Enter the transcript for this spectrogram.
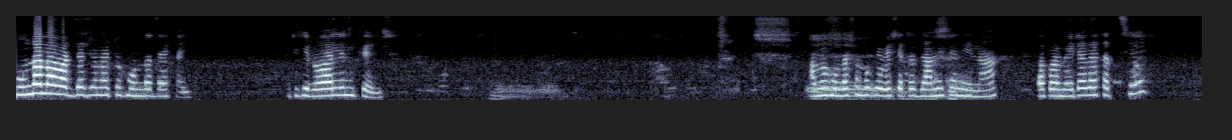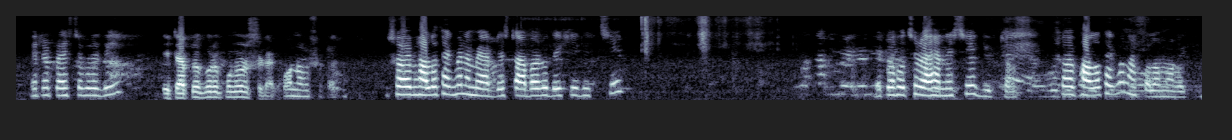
হুন্ডা লাভারদের জন্য একটু হুন্ডা দেখাই। এটা কি রয়্যাল এনফিল্ড আমি হুন্ডা সম্পর্কে বেশি একটা জানি জানি না তারপর আমি এটা দেখাচ্ছি। এটার প্রাইসটা বলে দিই। এটা আপনার পুরো পনেরোশো টাকা। পনেরোশো টাকা। সবাই ভালো থাকবেন আমি অ্যাড্রেসটা আবারও দেখিয়ে দিচ্ছি। এটা হচ্ছে রায়হানের গিফট হাউস সবাই ভালো থাকবেন আসসালামু আলাইকুম।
